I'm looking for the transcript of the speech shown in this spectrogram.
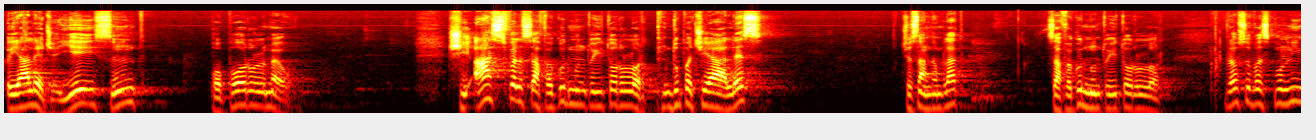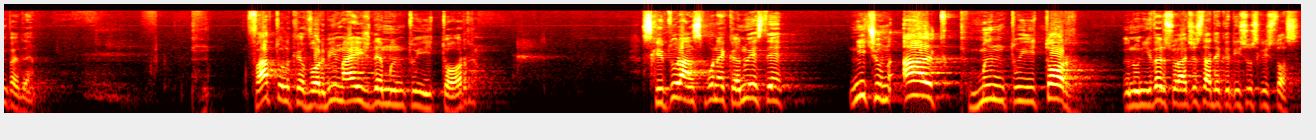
îi alege. Ei sunt poporul meu. Și astfel s-a făcut Mântuitorul lor. După ce i-a ales, ce s-a întâmplat? S-a făcut Mântuitorul lor. Vreau să vă spun limpede. Faptul că vorbim aici de Mântuitor, Scriptura îmi spune că nu este niciun alt Mântuitor în universul acesta decât Isus Hristos.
